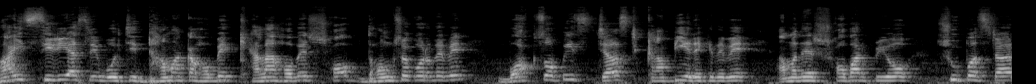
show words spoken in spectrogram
ভাই সিরিয়াসলি বলছি, ধামাকা হবে, খেলা হবে, সব ধ্বংস করে দেবে। বক্স অফিস জাস্ট কাঁপিয়ে রেখে দেবে আমাদের সবার প্রিয় superstar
